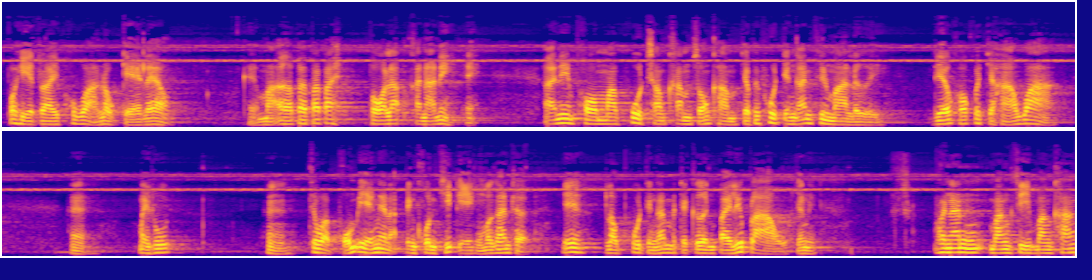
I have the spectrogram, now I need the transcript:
เพราะเหตุไรเพราะว่าเราแก่แล้ว มาเออไปไปไปพอละขนาดนี้ อันนี้พอมาพูดสามคำสองคำจะไปพูดอย่างนั้นขึ้นมาเลย เดี๋ยวเขาก็จะหาว่าไม่รู้จะว่าผมเองเนี่ยแหละเป็นคนคิดเองเหมือนกันเถอะ เอ๊ะ เราพูดอย่างนั้นมันจะเกินไปหรือเปล่าอย่างนี้ เพราะนั้นบางทีบางครั้ง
